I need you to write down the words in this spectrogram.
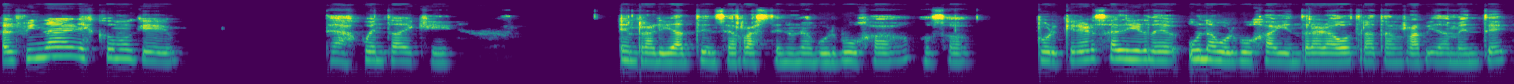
Al final es como que te das cuenta de que en realidad te encerraste en una burbuja, o sea, por querer salir de una burbuja y entrar a otra tan rápidamente,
